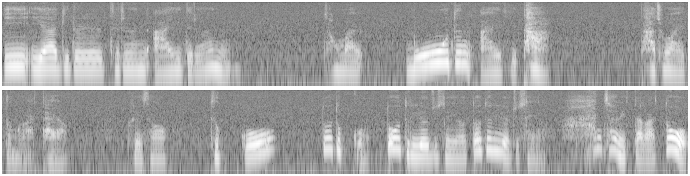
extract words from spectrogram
이 이야기를 들은 아이들은 정말 모든 아이들이 다, 다 좋아했던 것 같아요. 그래서 듣고 또 듣고 또 들려주세요. 또 들려주세요. 한참 있다가 또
